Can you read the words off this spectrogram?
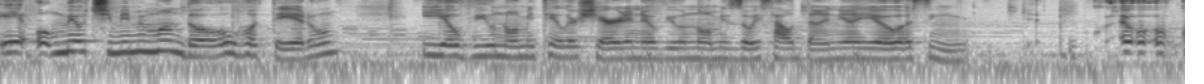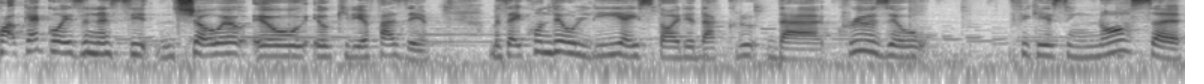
E, o meu time me mandou o roteiro e eu vi o nome Taylor Sheridan, eu vi o nome Zoe Saldanha e eu, assim, eu, qualquer coisa nesse show eu, eu, eu queria fazer. Mas aí quando eu li a história da, Cru, da Cruz, eu fiquei assim, nossa,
